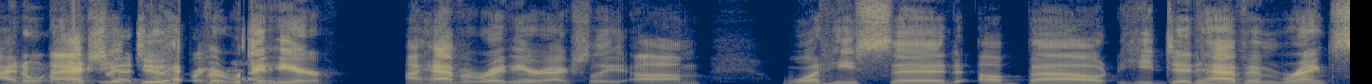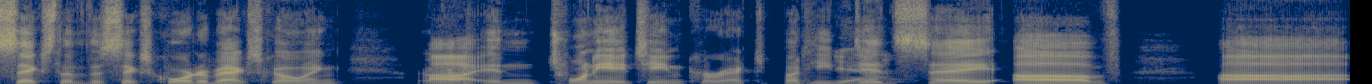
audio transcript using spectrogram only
I don't. I actually do have it right here. I have it right here, actually. Um, what he said about he did have him ranked sixth of the six quarterbacks going uh, okay. uh, in 2018, correct? But he yeah. did say of uh,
